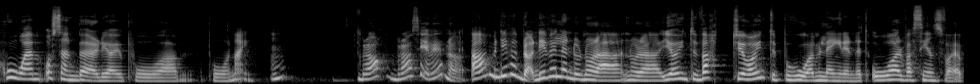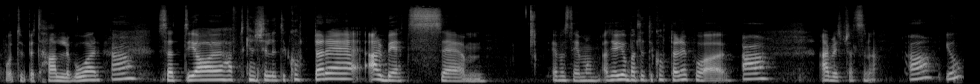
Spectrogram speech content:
H&M och sen började jag ju på, på Nine. Bra, bra CV ändå. Ja men det är väl bra. Det är väl ändå några, några jag har ju inte varit, jag var ju inte på H&M längre än ett år. Vad sent var jag på typ ett halvår. Ja. Så att jag har haft kanske lite kortare arbets... ehm, eh, vad säger man? Att jag har jobbat lite kortare på Ja, arbetsplatserna. ja, jo.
